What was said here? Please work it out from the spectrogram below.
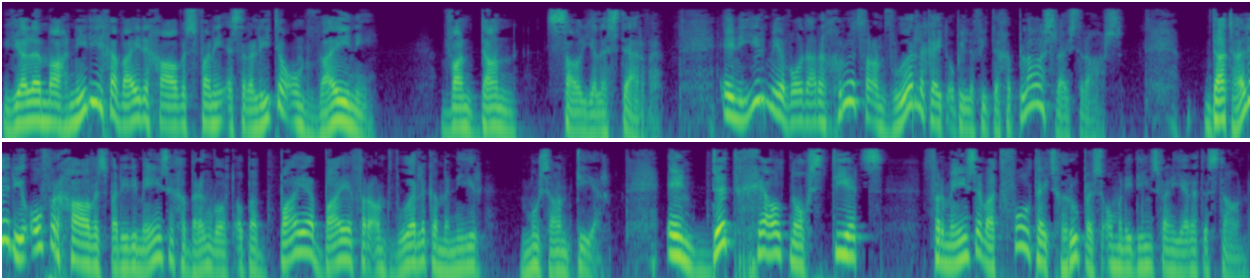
julle mag nie die gewyde gawes van die Israeliete ontwy nie, want dan sal julle sterwe. En hiermee word daar 'n groot verantwoordelikheid op die leviete geplaas, luisteraars. Dat hulle die offergawes wat hierdie mense gebring word op 'n baie baie verantwoordelike manier moes hanteer. En dit geld nog steeds vir mense wat voltyds geroep is om in die diens van die Here te staan.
